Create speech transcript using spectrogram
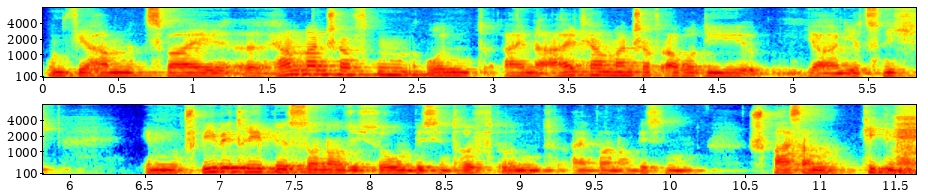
Und wir haben zwei äh, Herrenmannschaften und eine Altherrenmannschaft, aber die ja jetzt nicht im Spielbetrieb ist, sondern sich so ein bisschen trifft und einfach noch ein bisschen Spaß am Kicken hat.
